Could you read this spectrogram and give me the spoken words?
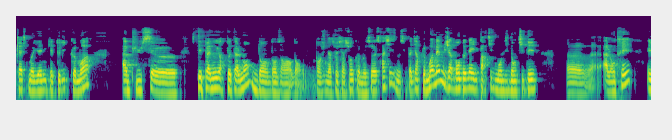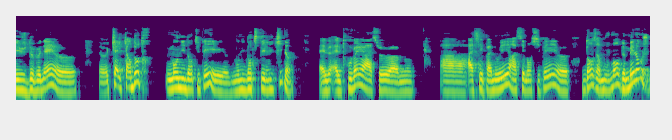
classe moyenne catholique comme moi, a pu s'épanouir totalement dans, dans, un, dans, dans, une association comme SOS Racisme. C'est-à-dire que moi-même, j'abandonnais une partie de mon identité euh, à l'entrée et je devenais euh, quelqu'un d'autre. Mon identité et mon identité liquide elle, elle trouvait à se euh, à, à s'épanouir, à s'émanciper euh, dans un mouvement de mélange.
